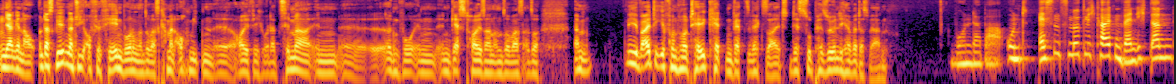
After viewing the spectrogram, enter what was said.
Ja, genau. Und das gilt natürlich auch für Ferienwohnungen und sowas kann man auch mieten äh, häufig oder Zimmer in äh, irgendwo in, in Gästhäusern und sowas. Also ähm, je weiter ihr von Hotelketten weg, weg seid, desto persönlicher wird das werden. Wunderbar. Und Essensmöglichkeiten, wenn ich dann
